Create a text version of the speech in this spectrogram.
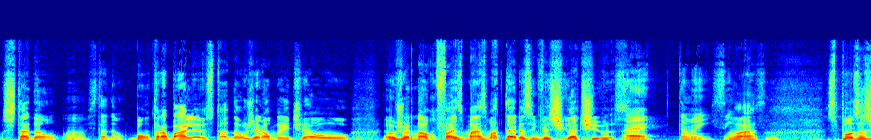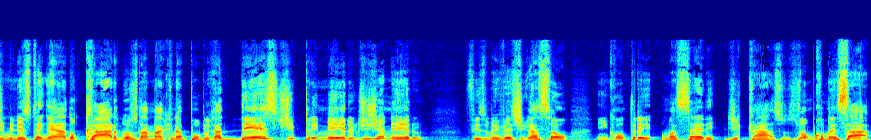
Estadão? Ah, Estadão. Bom trabalho. O Estadão geralmente é o, é o jornal que faz mais matérias investigativas. É, também, sim. Não é? sim. Esposas de ministros têm ganhado cargos na máquina pública desde 1 de janeiro. Fiz uma investigação e encontrei uma série de casos. Vamos começar?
